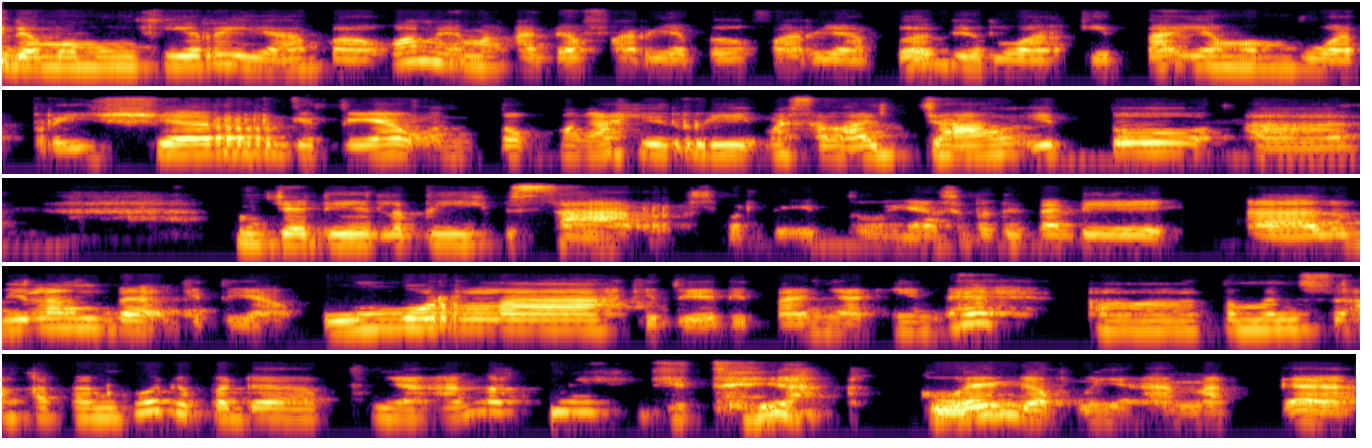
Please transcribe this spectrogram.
tidak memungkiri ya bahwa memang ada variabel-variabel di luar kita yang membuat pressure gitu ya untuk mengakhiri masalah jang itu uh, menjadi lebih besar seperti itu. Yang seperti tadi uh, lu bilang enggak gitu ya, umur lah gitu ya ditanyain, eh uh, teman seangkatan gue udah pada punya anak nih gitu ya, gue nggak punya anak eh,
